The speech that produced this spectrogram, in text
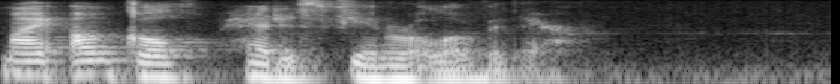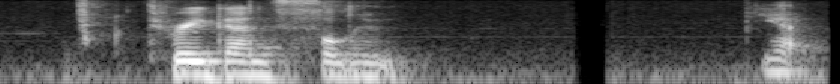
My uncle had his funeral over there. Three gun salute. Yep.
